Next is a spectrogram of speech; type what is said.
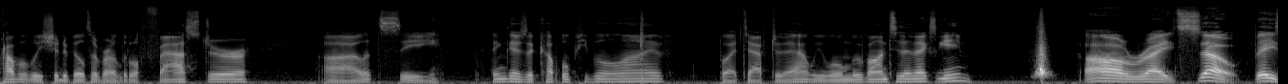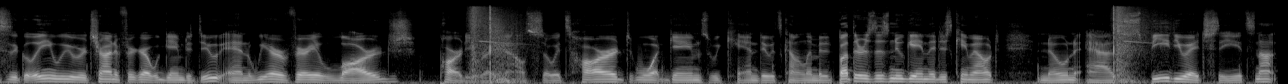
Probably should have built over a little faster. Uh, let's see. I think there's a couple people alive, but after that we will move on to the next game. Alright, so basically we were trying to figure out what game to do and we are a very large party right now so it's hard what games we can do. It's kind of limited but there's this new game that just came out known as Speed UHC it's not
